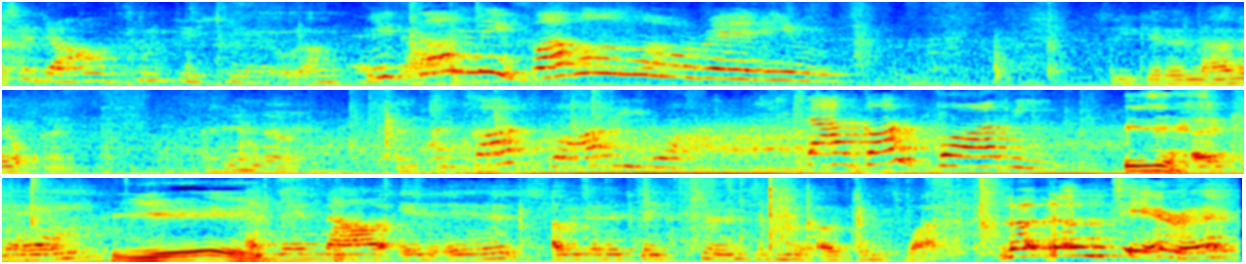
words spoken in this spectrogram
Có anh để nơi cái đó thì chỉ chịu lắm. you got me bubbles already. So you get another one. I didn't know. I got Bobby one. I got Bobby. Is it? Okay. Yeah. And then now it is. Are we going to take turns and who opens what? No, don't tear it.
